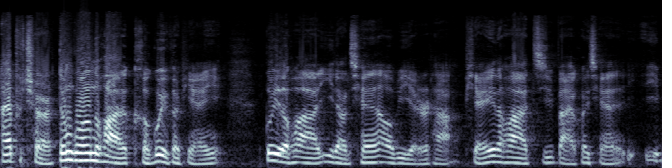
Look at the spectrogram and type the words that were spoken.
Aperture，灯光的话可贵可便宜。”贵的话一两千澳币也是它，便宜的话几百块钱一。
